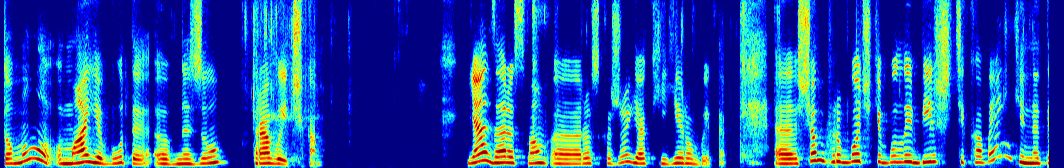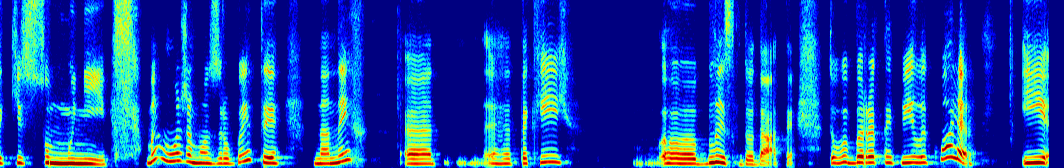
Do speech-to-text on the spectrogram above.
тому має бути е, внизу травичка. Я зараз вам е, розкажу, як її робити. Щоб грибочки були більш цікавенькі, не такі сумні, ми можемо зробити на них такий е, блиск додати. То ви берете білий колір і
